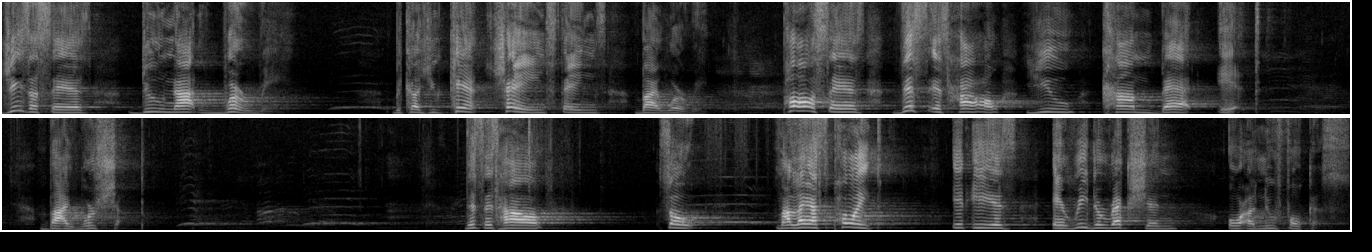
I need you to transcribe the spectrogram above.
Jesus says, do not worry because you can't change things by worry. Paul says, this is how you combat it by worship. This is how, so my last point, it is a redirection or a new focus.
